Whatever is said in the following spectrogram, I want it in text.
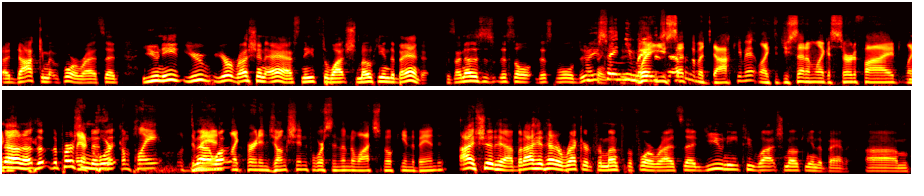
a document before where I said, "You need you your Russian ass needs to watch Smokey and the Bandit." Because I know this is this will this will do. Are you things saying you made Wait, this you sent them a document? Like, did you send them like a certified, like no, a, no, the, the like person a court that- complaint demand, what- like for an injunction, forcing them to watch Smokey and the Bandit? I should have, but I had had a record from months before where I said you need to watch Smokey and the Bandit. Um,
